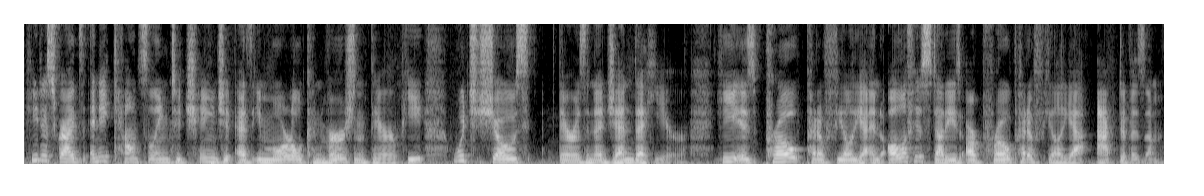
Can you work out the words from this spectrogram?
he describes any counseling to change it as immoral conversion therapy, which shows there is an agenda here. He is pro pedophilia, and all of his studies are pro pedophilia activism.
